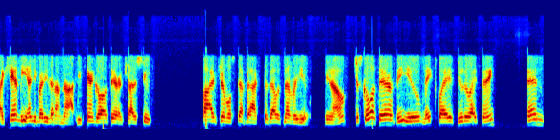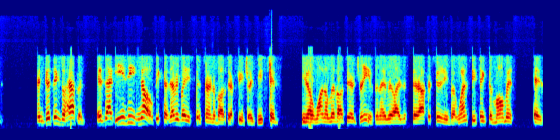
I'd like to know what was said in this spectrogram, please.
I can't be anybody that I'm not. You can't go out there and try to shoot five dribble step backs because that was never you. You know, just go out there, be you, make plays, do the right thing, and and good things will happen. Is that easy? No, because everybody's concerned about their future. These kids, you know, want to live out their dreams, and they realize it's their opportunity. But once you think the moment is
